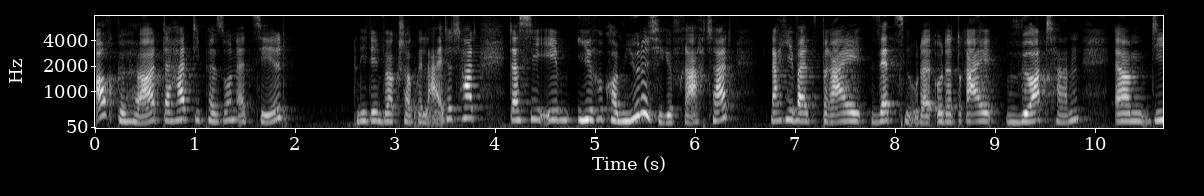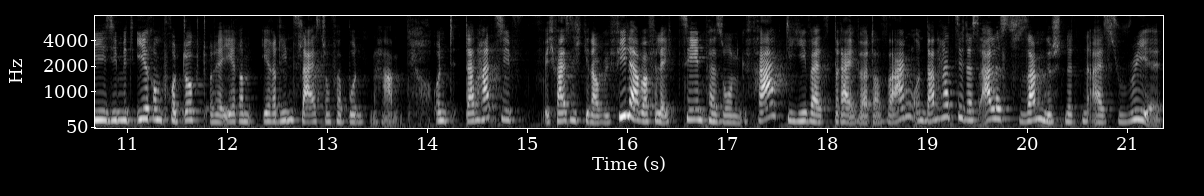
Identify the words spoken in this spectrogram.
auch gehört. Da hat die Person erzählt, die den Workshop geleitet hat, dass sie eben ihre Community gefragt hat, nach jeweils drei Sätzen oder, oder drei Wörtern, ähm, die sie mit ihrem Produkt oder ihrem, ihrer Dienstleistung verbunden haben. Und dann hat sie, ich weiß nicht genau wie viele, aber vielleicht zehn Personen gefragt, die jeweils drei Wörter sagen. Und dann hat sie das alles zusammengeschnitten als Real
